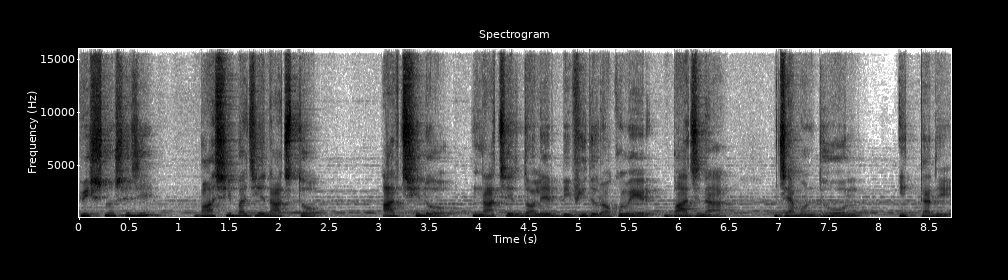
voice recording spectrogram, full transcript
কৃষ্ণ সেজে বাঁশি বাজিয়ে নাচত। আর ছিল নাচের দলের বিবিধ রকমের বাজনা, যেমন ঢোল ইত্যাদি।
